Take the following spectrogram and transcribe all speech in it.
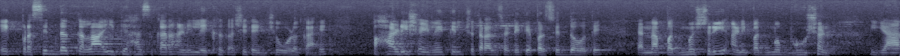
एक प्रसिद्ध कला इतिहासकार आणि लेखक अशी त्यांची ओळख आहे. पहाडी शैलीतील चित्रांसाठी ते प्रसिद्ध होते. त्यांना पद्मश्री आणि पद्मभूषण या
